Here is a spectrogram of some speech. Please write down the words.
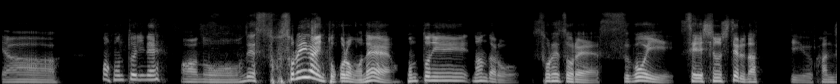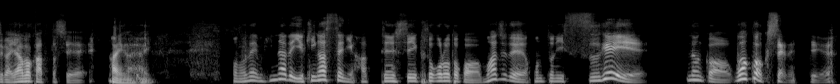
やー、まあ、本当にね、あのーでそ、それ以外のところもね、本当に、なんだろう、それぞれすごい青春してるなっていう感じがやばかったし、はいはいはい。このね、みんなで雪合戦に発展していくところとかは、マジで本当にすげえ、なんかワクワクしたよねっていう。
